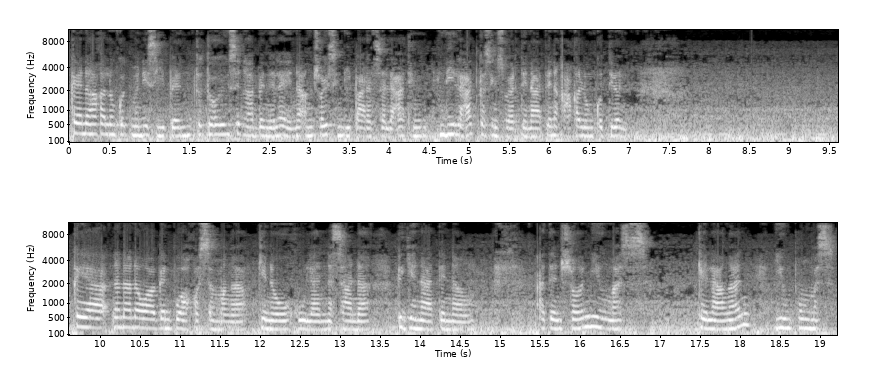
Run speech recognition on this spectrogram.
kaya nakakalungkot man isipin, totoo yung sinabi nila eh, na ang choice hindi para sa lahat. Hin- Hindi lahat kasing swerte natin, nakakalungkot yun. Kaya nananawagan po ako sa mga kinaukulan na sana bigyan natin ng atensyon yung mas kailangan, yung pong mas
